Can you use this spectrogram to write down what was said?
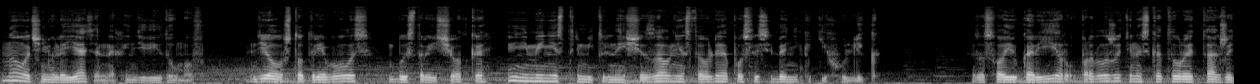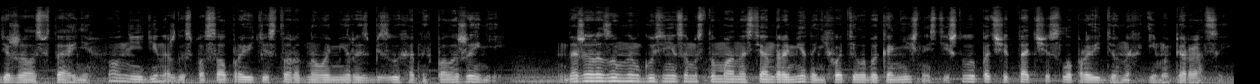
но очень влиятельных индивидуумов. Делал, что требовалось, быстро и четко, и не менее стремительно исчезал, не оставляя после себя никаких улик. За свою карьеру, продолжительность которой также держалась в тайне, он не единожды спасал правительство родного мира из безвыходных положений. Даже разумным гусеницам из туманности Андромеда не хватило бы конечностей, чтобы подсчитать число проведенных им операций.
